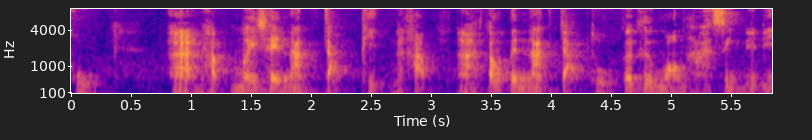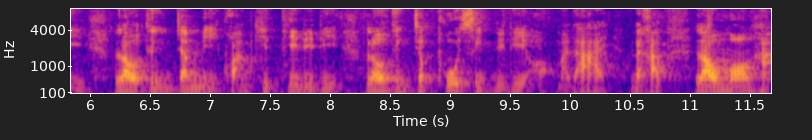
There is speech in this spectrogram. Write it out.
ถูกอ่านะครับไม่ใช่นักจับผิดนะครับอ่าต้องเป็นนักจับถูกก็คือมองหาสิ่งดีๆ เราถึงจะมีความคิดที่ดีๆ เราถึงจะพูดสิ่งดีๆออกมาได้นะครับ เรามองหา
